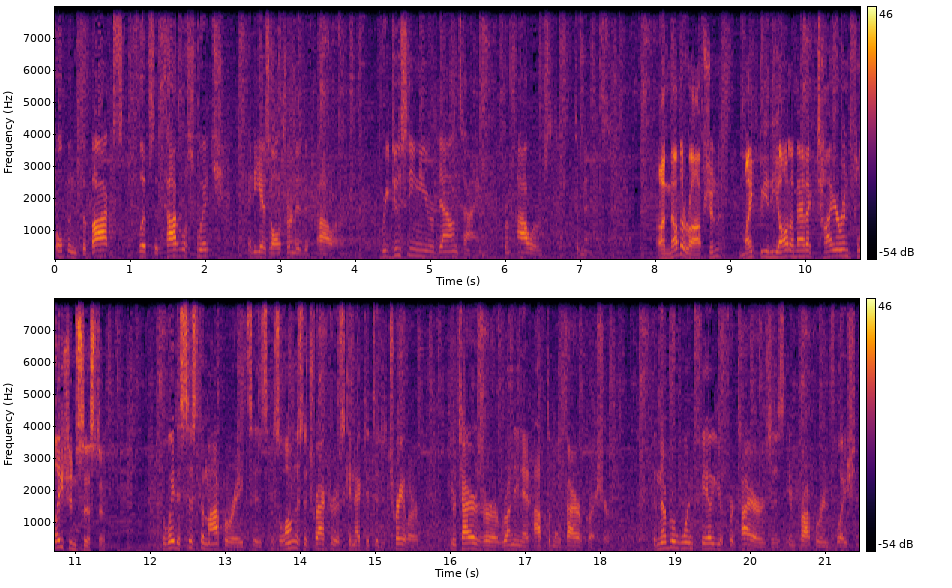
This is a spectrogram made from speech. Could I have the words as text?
opens the box, flips a toggle switch, and he has alternative power, reducing your downtime from hours to minutes. Another option might be the automatic tire inflation system. The way the system operates is as long as the tractor is connected to the trailer, your tires are running at optimal tire pressure. The number one failure for tires is improper inflation.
